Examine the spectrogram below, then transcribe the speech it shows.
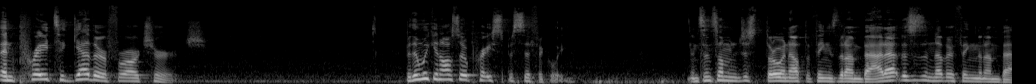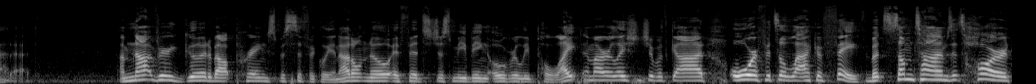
and pray together for our church. But then we can also pray specifically. And since I'm just throwing out the things that I'm bad at, this is another thing that I'm bad at. I'm not very good about praying specifically, and I don't know if it's just me being overly polite in my relationship with God or if it's a lack of faith. But sometimes it's hard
